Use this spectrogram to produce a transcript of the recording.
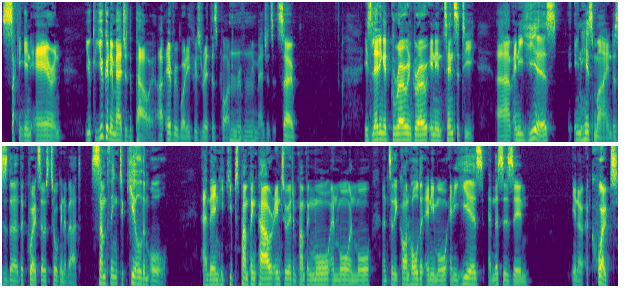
sucking in air, and you you can imagine the power. Uh, everybody who's read this part mm-hmm. imagines it. So He's letting it grow and grow in intensity. Um, and he hears in his mind, this is the, the quotes I was talking about, something to kill them all. And then he keeps pumping power into it and pumping more and more and more until he can't hold it anymore. And he hears, and this is in, you know, a quote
